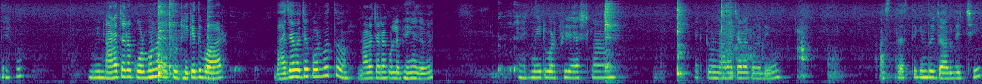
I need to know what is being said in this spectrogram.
দেখো। আমি নাড়াচাড়া করব না, একটু ঢেকে দেবো আর। ভাজা ভাজা করব তো, নাড়াচাড়া করলে ভেঙে যাবে। এক মিনিট পর ফিরে আসলাম। একটু নাড়াচাড়া করে দেব। আস্তে আস্তে কিন্তু জাল দিচ্ছি।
